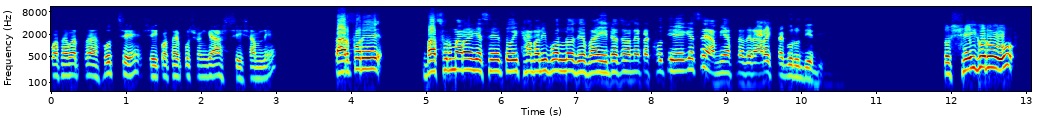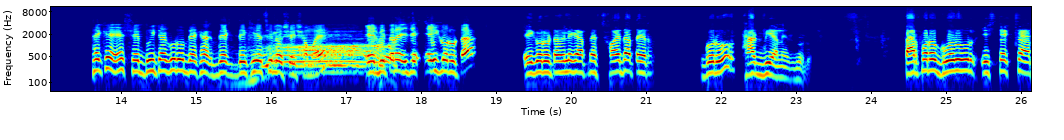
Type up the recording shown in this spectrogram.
কথাবার্তা হচ্ছে, সেই কথায় প্রসঙ্গে আসছি সামনে। তারপরে বাছুর মারা গেছে, তো ওই খামারি বলল যে, ভাই, এটা যখন একটা ক্ষতি হয়ে গেছে, আমি আপনাদের আরেকটা গরু দিয়ে দিই। তো সেই গরু থেকে সে দুইটা গরু দেখা, দেখ- দেখিয়েছিল সেই সময়ে। এর ভিতরে এই যে, এই গরুটা এই গরুটা হইলে আপনার ছয় দাঁতের গরু, থার্ড বিয়ানের গরু। তারপরে গরুর স্ট্রাকচার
